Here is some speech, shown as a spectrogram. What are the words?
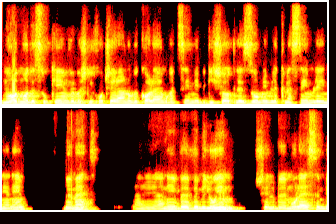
מאוד מאוד עסוקים ובשליחות שלנו וכל היום רצים מפגישות לזומים, לכנסים, לעניינים. באמת, אני במילואים של מול ה-SMB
